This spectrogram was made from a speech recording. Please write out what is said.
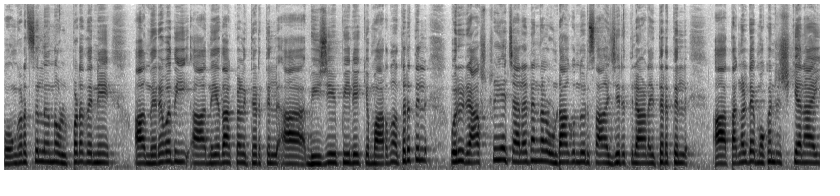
കോൺഗ്രസിൽ നിന്ന് ഉൾപ്പെടെ തന്നെ ആ, നിരവധി നേതാക്കൾ ഇത്തരത്തിൽ ബി ജെ പിയിലേക്ക് മാറുന്നു. അത്തരത്തിൽ ഒരു രാഷ്ട്രീയ ചലനങ്ങൾ ഉണ്ടാകുന്ന ഒരു സാഹചര്യത്തിലാണ് ഇത്തരത്തിൽ തങ്ങളുടെ മുഖം രക്ഷിക്കാനായി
